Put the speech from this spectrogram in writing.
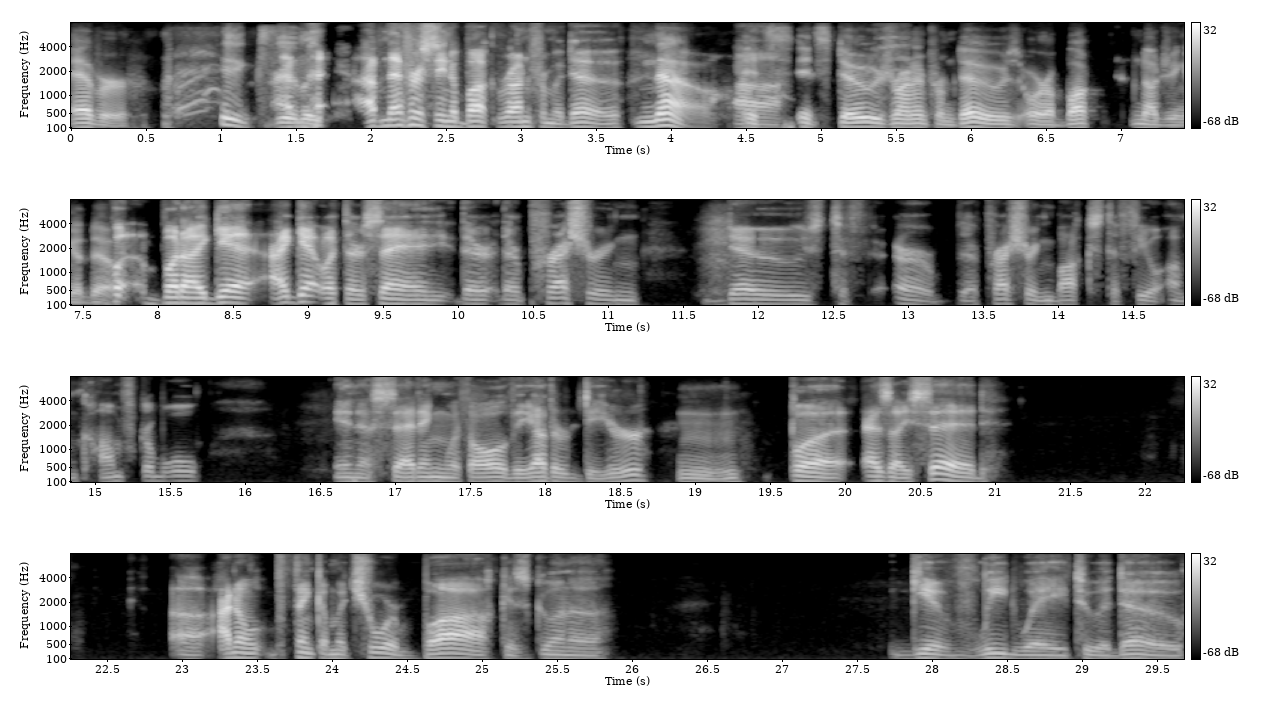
ever I've, like, I've never seen a buck run from a doe, no Uh, it's it's does running from does or a buck nudging a doe but but I get I get what they're saying. They're they're pressuring does to or they're pressuring bucks to feel uncomfortable in a setting with all the other deer. hmm But as I said, uh, I don't think a mature buck is gonna give leadway to a doe.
